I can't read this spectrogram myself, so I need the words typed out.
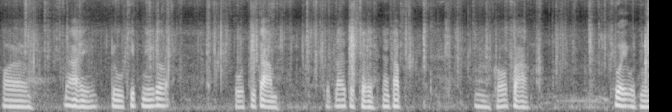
พอได้ดูคลิปนี้ก็โปรดติดตามกดไลค์กดแชร์นะครับ ขอฝาก ช่วยอุดหนุน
